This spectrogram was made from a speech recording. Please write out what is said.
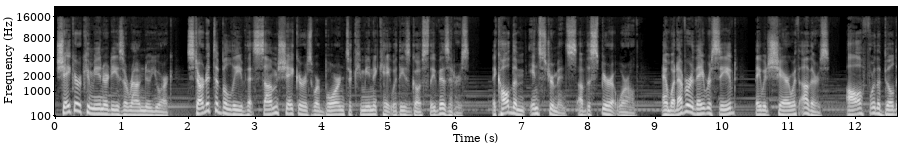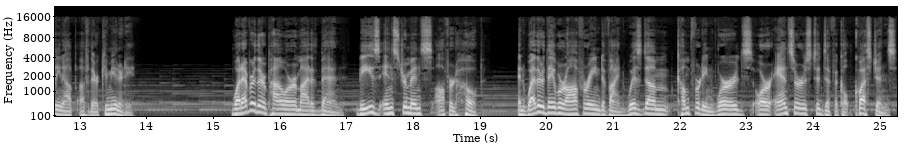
Shaker communities around New York started to believe that some Shakers were born to communicate with these ghostly visitors. They called them instruments of the spirit world, and whatever they received, they would share with others, all for the building up of their community. Whatever their power might have been, these instruments offered hope. And whether they were offering divine wisdom, comforting words, or answers to difficult questions,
